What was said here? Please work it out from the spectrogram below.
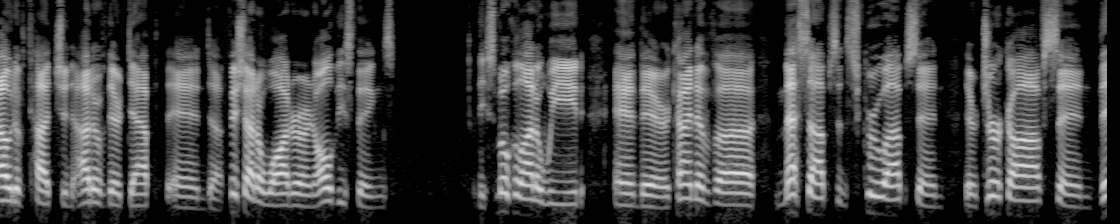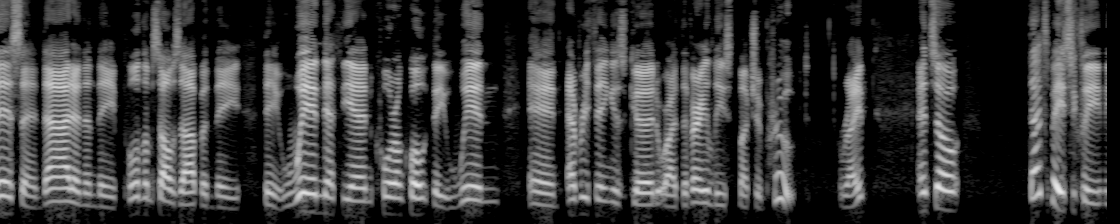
out of touch and out of their depth and uh, fish out of water and all these things. They smoke a lot of weed and they're kind of uh, mess ups and screw ups and they're jerk offs and this and that and then they pull themselves up and they they win at the end, quote unquote. They win and everything is good or at the very least much improved, right? And so that's basically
